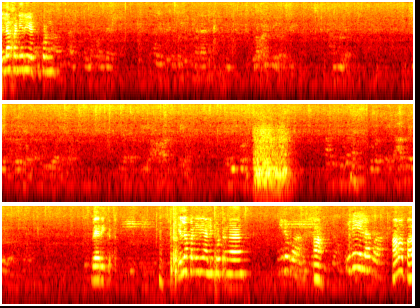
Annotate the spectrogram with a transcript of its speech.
எல்லா பன்னீரையும் எடுத்து போடுங்க. வெரி குட் எல்லா பன்னீரையும் அள்ளி போட்டுருங்க. ஆ. ஆமாப்பா.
